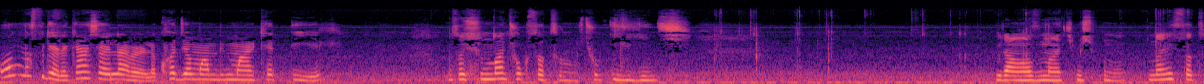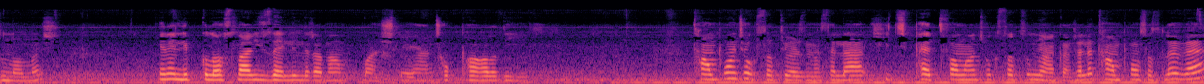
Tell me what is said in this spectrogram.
olması gereken şeyler var öyle. Kocaman bir market değil. Mesela şundan çok satılmış. Çok ilginç. Bir ağzını açmış bunu. Bundan hiç satılmamış. Yine lip glosslar 150 liradan başlıyor. Yani çok pahalı değil. Tampon çok satıyoruz mesela. Hiç pet falan çok satılmıyor arkadaşlar. Tampon satılıyor ve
